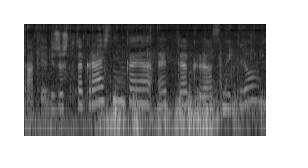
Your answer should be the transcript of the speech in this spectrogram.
Так, я вижу что-то красненькое. Это красный клен.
